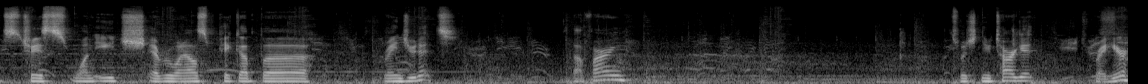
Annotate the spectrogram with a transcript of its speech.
Let's chase one each. Everyone else pick up a range unit. Stop firing. Switch new target. Right here.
